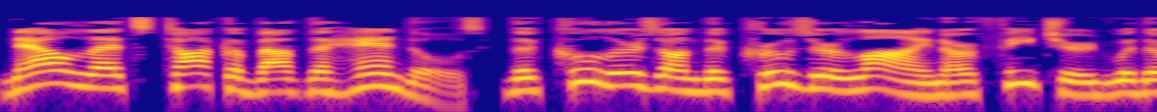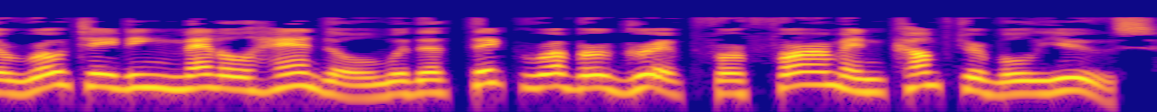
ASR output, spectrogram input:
Now let's talk about the handles. The coolers on the Cruiser line are featured with a rotating metal handle with a thick rubber grip for firm and comfortable use.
